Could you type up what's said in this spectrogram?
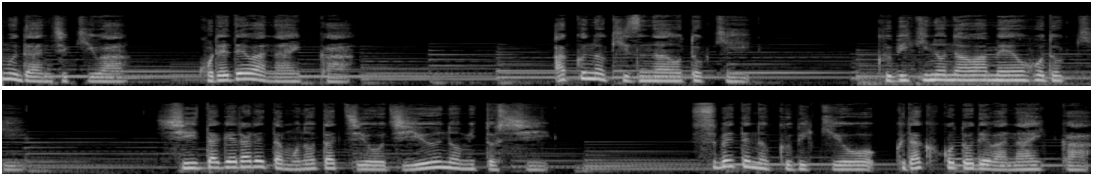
む断食はこれではないか。悪の絆を解き、くびきの縄目をほどき、虐げられた者たちを自由の身とし、すべてのくびきを砕くことではないか。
